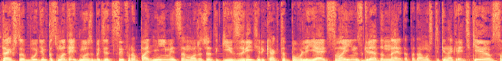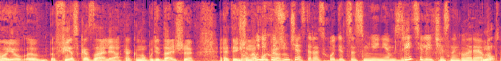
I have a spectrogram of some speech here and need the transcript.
Так что будем посмотреть, может быть, эта цифра поднимется, может, все-таки зритель как-то повлияет своим взглядом на это, потому что кинокритики свое э, фе сказали, а как оно будет дальше, это еще Ну, нам у них очень часто расходятся с мнением зрителей, честно говоря. Ну, вот.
